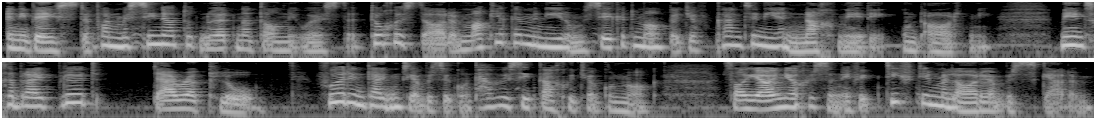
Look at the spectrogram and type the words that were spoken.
in die weste, van Messina tot Noord-Natal in die ooste. Tog is daar 'n maklike manier om seker te maak dat jou vakansie nie 'n nagmerrie ontaard nie. Mense gebruik bloot Daraclaw. Voor en tydens jou besoek, onthou hoe siek dit goed jou kon maak, sal jou en jou gesin effektief teen malaria beskerm.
